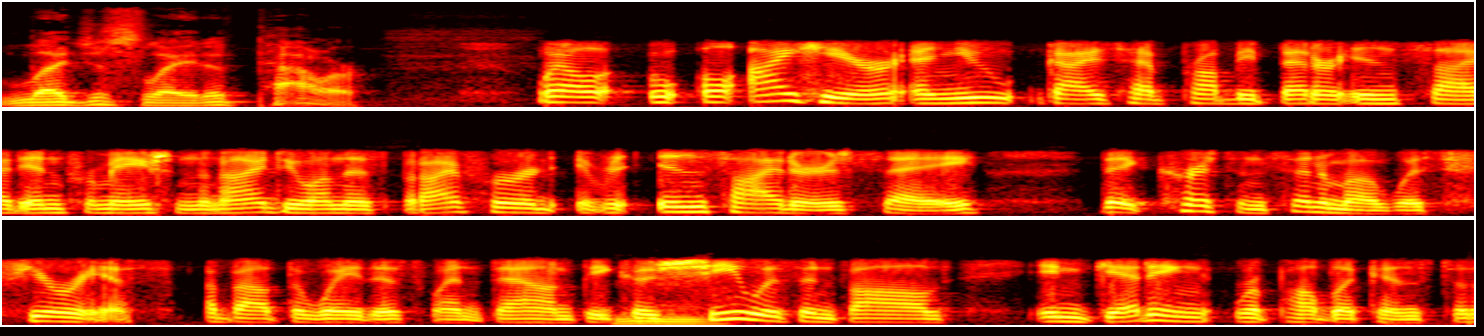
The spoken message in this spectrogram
legislative power. Well, well, I hear, and you guys have probably better inside information than I do on this, but I've heard insiders say that Kyrsten Sinema was furious about the way this went down because mm. she was involved in getting Republicans to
